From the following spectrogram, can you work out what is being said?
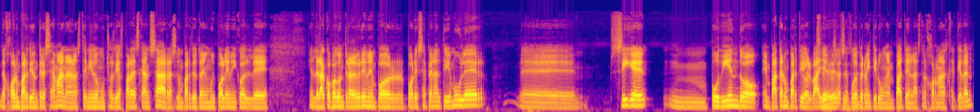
de jugar un partido en tres semanas, has tenido muchos días para descansar, ha sido un partido también muy polémico el de el de la Copa contra el Bremen por, por ese penalti de Müller. Eh, sigue Mm, pudiendo empatar un partido del Bayern, o sea, se puede permitir un empate en las tres jornadas que quedan,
